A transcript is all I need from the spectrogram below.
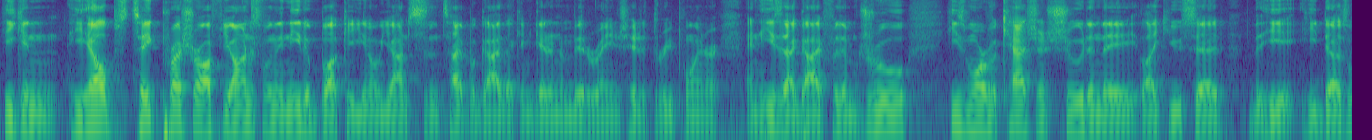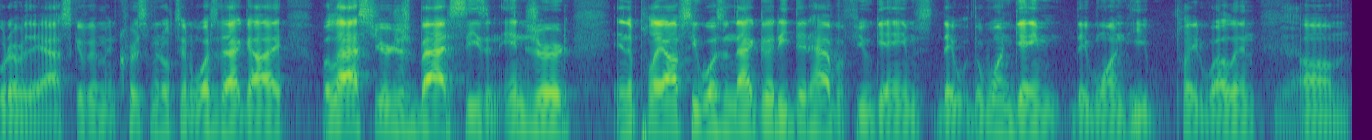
He can he helps take pressure off Giannis when they need a bucket. You know, Giannis is the type of guy that can get in the mid range, hit a three pointer, and he's that guy for them. Jrue, he's more of a catch and shoot, and they like you said that he he does whatever they ask of him. And Khris Middleton was that guy, but last year just bad season, injured in the playoffs. He wasn't that good. He did have a few games. They the one game they won, he played well in. Yeah. Um,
